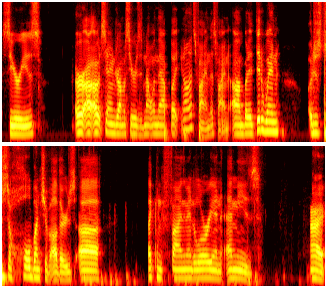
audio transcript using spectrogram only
series or uh, outstanding drama series. Did not win that, but you know that's fine. That's fine. Um, but it did win just just a whole bunch of others. Uh, I can find the Mandalorian Emmys. All right.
